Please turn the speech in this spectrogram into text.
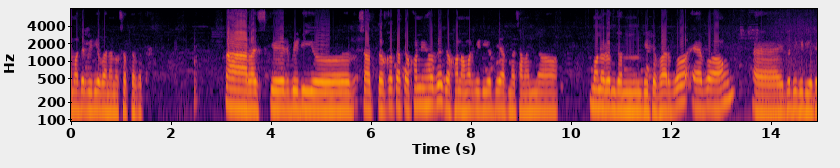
আমাদের ভিডিও বানানো কথা। আর আজকের ভিডিওর সার্থকতা তখনই হবে যখন আমার ভিডিও দিয়ে আপনার সামান্য মনোরঞ্জন দিতে পারব এবং যদি ভিডিওটি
